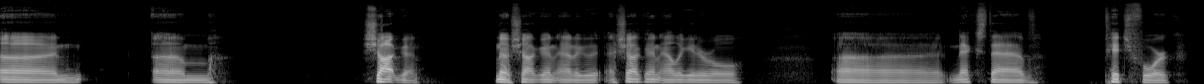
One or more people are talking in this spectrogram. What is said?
uh, um, shotgun. No, shotgun, alligator, shotgun, alligator roll, uh, neck stab, pitchfork.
